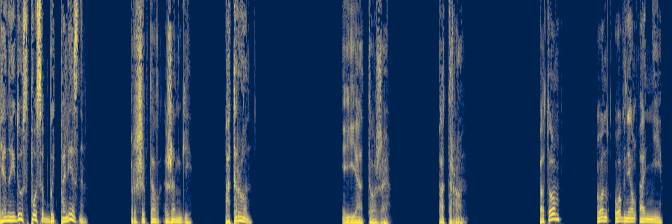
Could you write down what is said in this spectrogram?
«Я найду способ быть полезным», — прошептал Жанги. «Патрон». «И я тоже», патрон. Потом он обнял Анни.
